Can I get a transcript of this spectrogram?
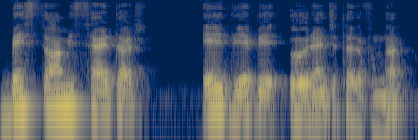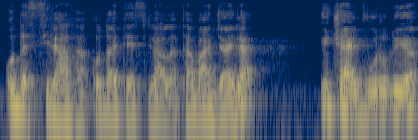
Bestami Serdar E diye bir öğrenci tarafından o da silahla, o da ateş silahla, tabancayla üç el vuruluyor.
